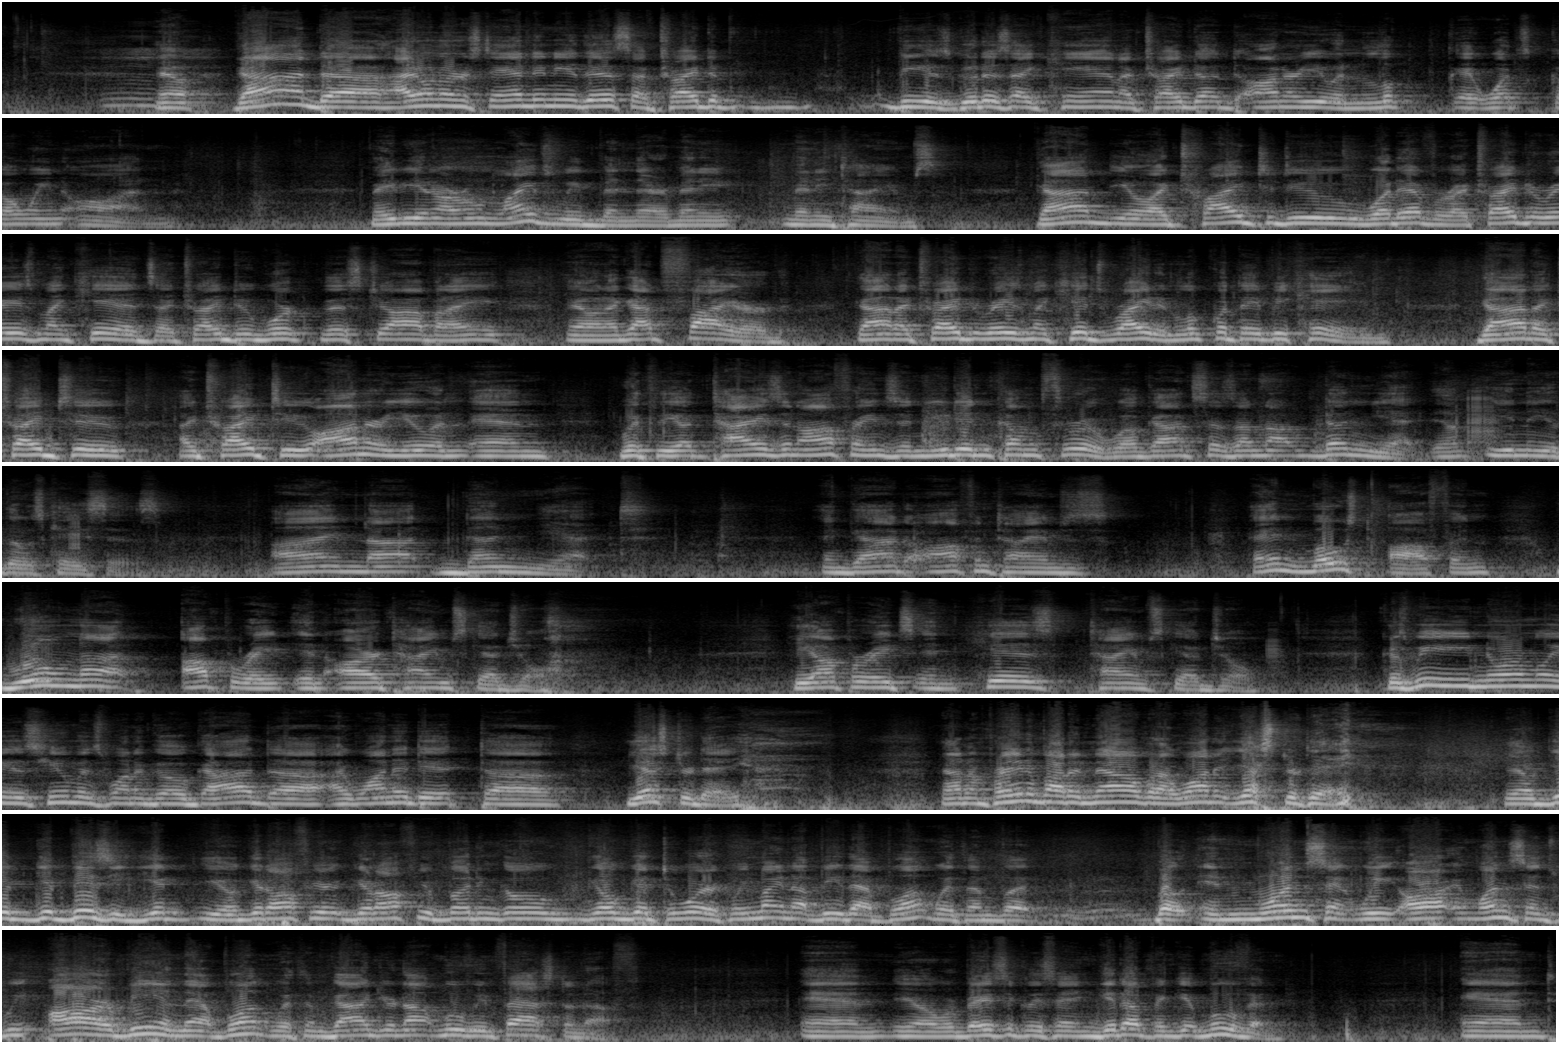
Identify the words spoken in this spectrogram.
Mm-hmm. Now, God, uh, I don't understand any of this. I've tried to be as good as I can. I've tried to honor you and look at what's going on. Maybe in our own lives we've been there many, many times. God, you know, I tried to do whatever. I tried to raise my kids. I tried to work this job and I, you know, and I got fired. God, I tried to raise my kids right and look what they became. God, I tried to I tried to honor you and, and with the tithes and offerings and you didn't come through. Well, God says I'm not done yet in any of those cases. I'm not done yet. And God oftentimes, and most often, will not operate in our time schedule. he operates in His time schedule. Because we normally, as humans, want to go, God, uh, I wanted it uh, yesterday. God, I'm praying about it now, but I want it yesterday. you know, get get busy, get you know, get off your get off your butt and go go get to work. We might not be that blunt with Him, but but in one sense, we are. In one sense, we are being that blunt with him. God, you're not moving fast enough, and you know we're basically saying, get up and get moving. And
